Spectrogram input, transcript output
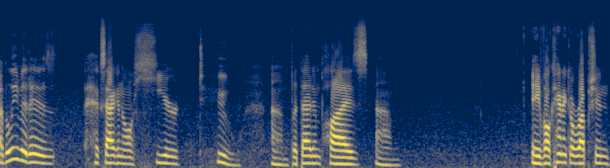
I believe it is hexagonal here too, um, but that implies um, a volcanic eruption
